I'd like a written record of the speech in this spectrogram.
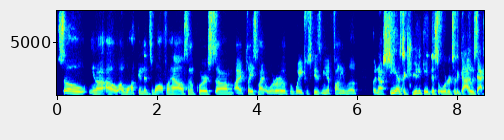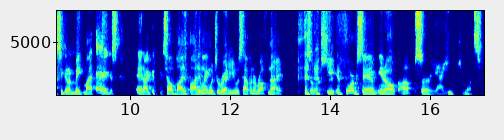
So, you know, I, I walk into this Waffle House and of course, um, I place my order. The waitress gives me a funny look, but now she has to communicate this order to the guy who's actually going to make my eggs. And I could tell by his body language already he was having a rough night. So she informs him, you know, uh, sir, yeah, he, he wants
